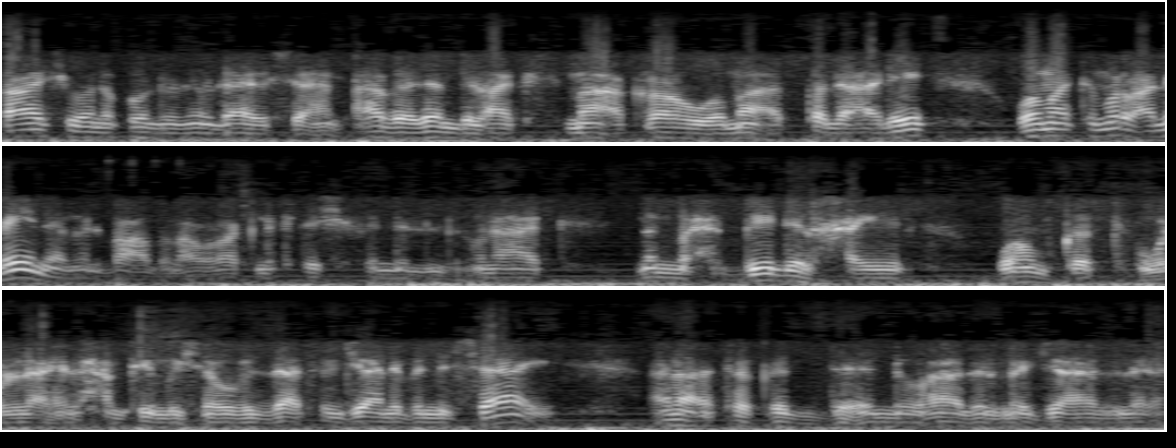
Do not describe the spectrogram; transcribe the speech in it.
قاسية ونقول أنه لا يساهم. أبدا بالعكس ما أقرأه وما أطلع عليه وما تمر علينا من بعض الأوراق. نكتشف ال- هناك من محبين للخير وهم كثر والله الحمد في مجتمع وبالذات في الجانب النسائي. أنا أعتقد أنه هذا المجال آه،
